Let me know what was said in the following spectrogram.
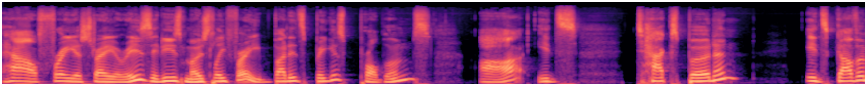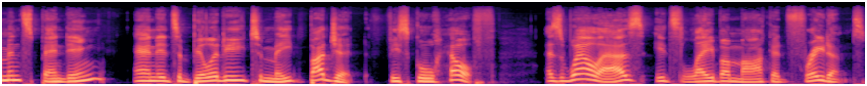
how free Australia is, it is mostly free, but its biggest problems are its tax burden, its government spending, and its ability to meet budget, fiscal health, as well as its labour market freedoms.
